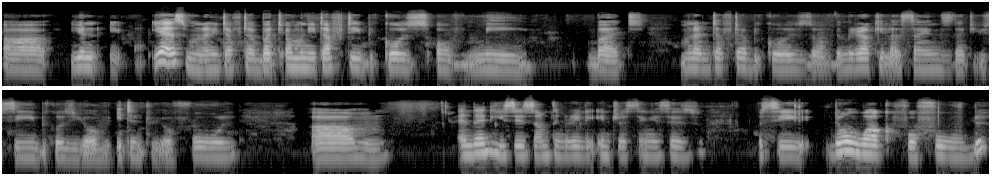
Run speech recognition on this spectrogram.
uh you, yes mnanitafuta but mnitafuti because of me but mnanitafuta because of the miraculous signs that you see because you have eaten to your full. Um and then he says something really interesting. He says see don't work for food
